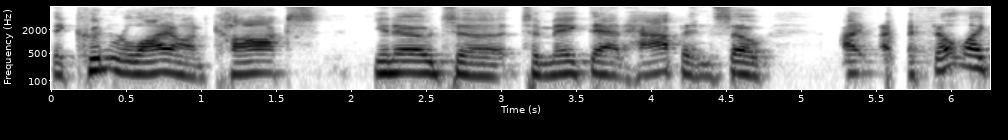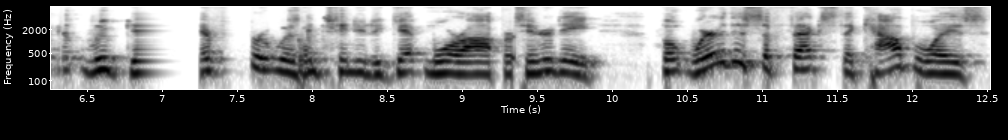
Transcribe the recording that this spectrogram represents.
They couldn't rely on Cox, you know, to to make that happen. So I, I felt like that Luke Gifford was continue to get more opportunity but where this affects the Cowboys,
